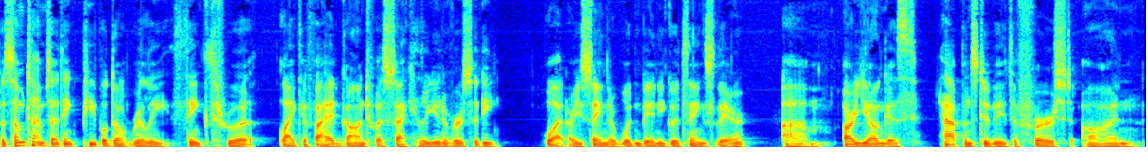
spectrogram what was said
But sometimes I think people don't really think through it. Like if I had gone to a secular university, what? Are you saying there wouldn't be any good things there? Um, our youngest happens to be the first on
